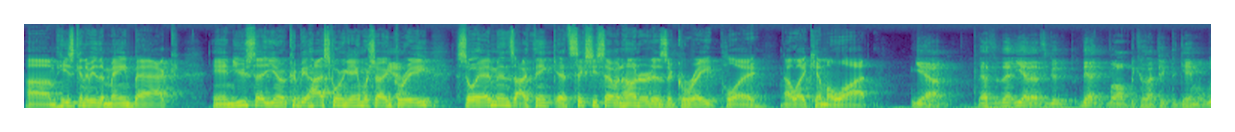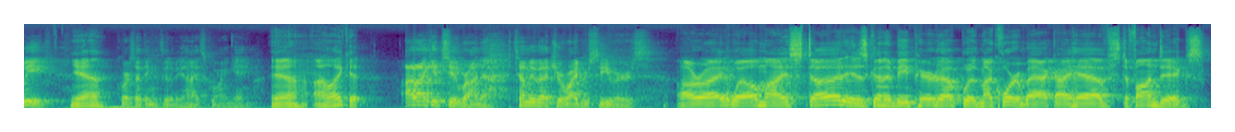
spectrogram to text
Um, he's going to be the main back. And you said you know it could be a high scoring game, which I Yeah. agree. So Edmonds, I think at 6,700 is a great play. I like him a lot. yeah. That's that, yeah. That's a good. That, well, because I picked a game a week. Yeah. Of course, I think it's going to be a high scoring game. Yeah, I like it. I like it too, Ron. Tell me about your wide receivers. All right. Well, my stud is going to be paired up with my quarterback. I have Stefon Diggs,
